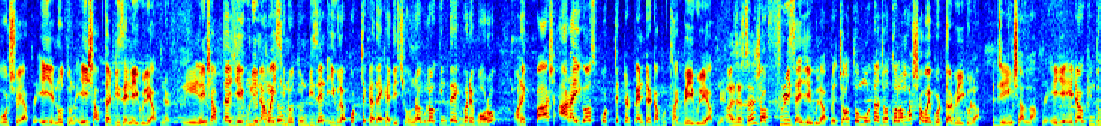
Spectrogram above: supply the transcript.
অবশ্যই আপনার এই যে নতুন এই সপ্তাহের ডিজাইন এইগুলি আপনার। এই সপ্তাহে যেগুলি নামাইছি নতুন ডিজাইন এইগুলো প্রত্যেকটা দেখা দিচ্ছি। অন্যগুলো কিন্তু একবারে বড় অনেক পাশ আড়াই গজ প্রত্যেকটার প্যান্টের কাপড় থাকবে এইগুলি আপনার। আচ্ছা, আচ্ছা। সব ফ্রি সাইজ এইগুলো আপনার। যত মোটা যত লম্বা সবাই পড়তে পারবে এইগুলো। ইনশাল্লাহ আপনার। এই যে এটাও কিন্তু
